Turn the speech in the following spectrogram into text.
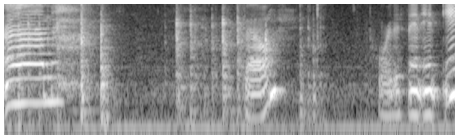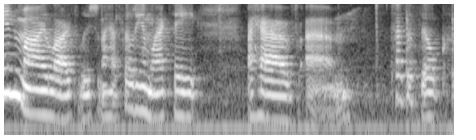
Um, so pour this in. And in my lye solution, I have sodium lactate, I have um, Tussa Silk.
